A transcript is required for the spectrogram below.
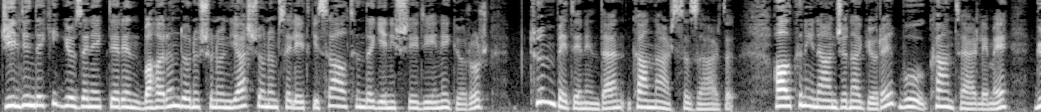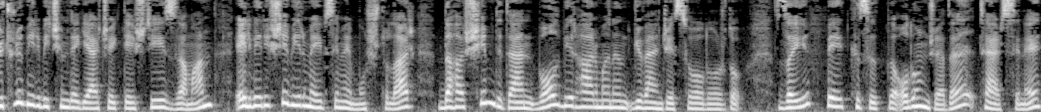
cildindeki gözeneklerin baharın dönüşünün yaş dönümsel etkisi altında genişlediğini görür, tüm bedeninden kanlar sızardı. Halkın inancına göre bu kan terleme güçlü bir biçimde gerçekleştiği zaman elverişli bir mevsimi muştular, daha şimdiden bol bir harmanın güvencesi olurdu. Zayıf ve kısıtlı olunca da tersine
